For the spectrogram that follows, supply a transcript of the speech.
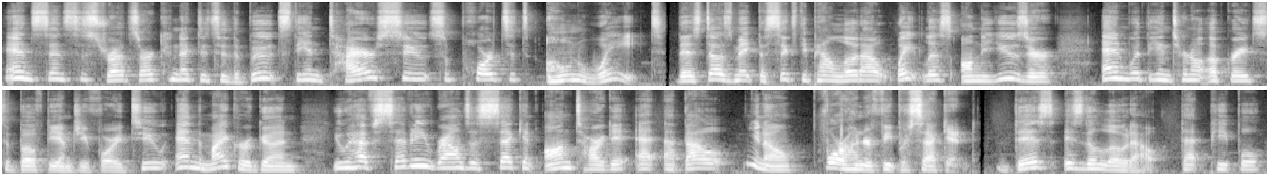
and since the struts are connected to the boots, the entire suit supports its own weight. This does make the 60 pound loadout weightless on the user, and with the internal upgrades to both the MG42 and the microgun, you have 70 rounds a second on target at about, you know, 400 feet per second. This is the loadout that people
